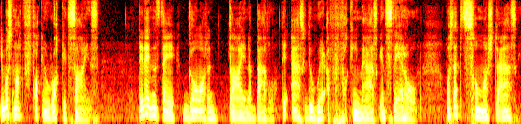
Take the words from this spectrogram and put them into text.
It was not fucking rocket science. They didn't say go out and die in a battle. They asked you to wear a fucking mask and stay at home. Was that so much to ask?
